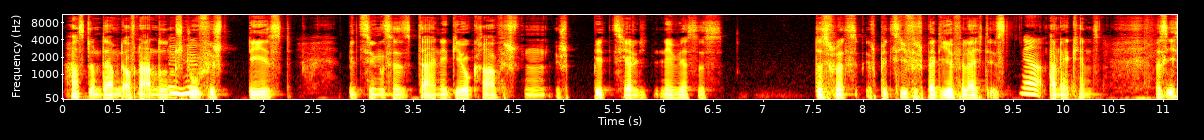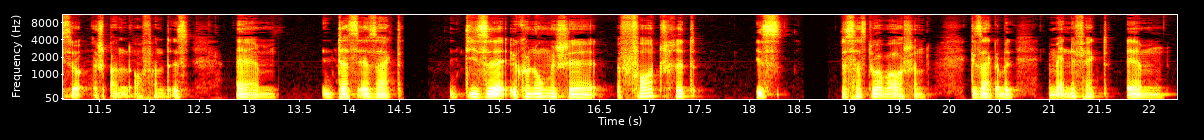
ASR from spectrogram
hast und damit auf einer anderen Mhm. Stufe stehst, beziehungsweise deine geografischen Spezialitäten, nee, wie heißt es? Das, was spezifisch bei dir vielleicht ist, Ja. anerkennst. Was ich so spannend auch fand, ist, ähm, dass er sagt, dieser ökonomische Fortschritt ist, das hast du aber auch schon gesagt, aber im Endeffekt ähm,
